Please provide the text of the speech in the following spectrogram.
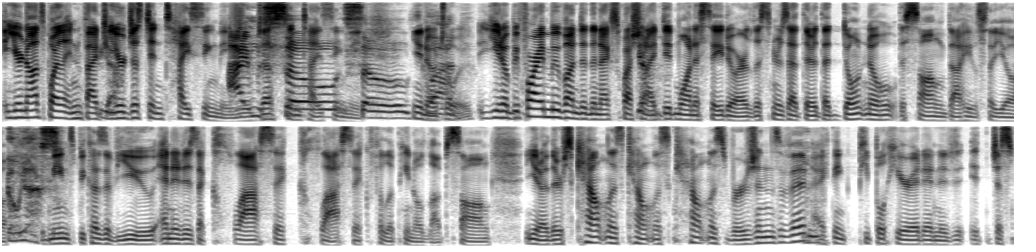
you're not spoiling. In fact, yeah. you're just enticing me. You're I'm just so, enticing me. So you know, to, you know. Before I move on to the next question, yeah. I did want to say to our listeners out there that don't know the song "Dahil Sayo." Oh yes, it means because of you, and it is a classic, classic Filipino love song. You know, there's countless, countless, countless versions of it. Mm-hmm. I think people hear it, and it it just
